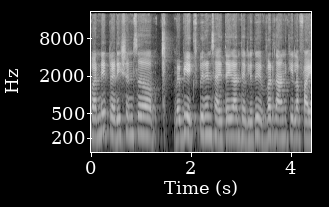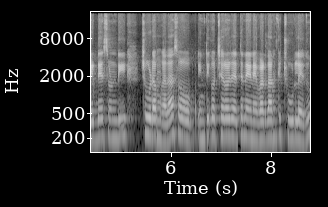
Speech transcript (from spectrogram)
ఇవన్నీ ట్రెడిషన్స్ మేబీ ఎక్స్పీరియన్స్ అయితే కానీ తెలీదు. ఎవరి దానికి ఇలా ఫైవ్ డేస్ ఉండి చూడం కదా. సో ఇంటికి వచ్చే రోజు అయితే నేను ఎవరి దానికి చూడలేదు.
